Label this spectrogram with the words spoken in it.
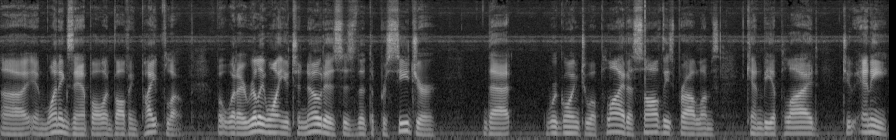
uh, in one example involving pipe flow. But what I really want you to notice is that the procedure that we're going to apply to solve these problems can be applied to any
